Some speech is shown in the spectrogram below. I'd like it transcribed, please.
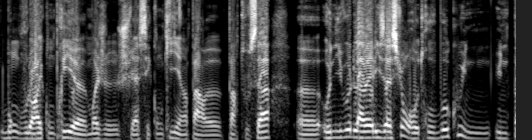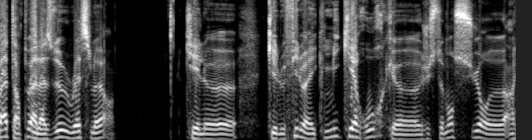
bon, vous l'aurez compris, euh, moi je, suis assez conquis hein, par, par tout ça. Au niveau de la réalisation, on retrouve beaucoup une, une patte un peu à la The Wrestler qui est le, qui est le film avec Mickey Rourke, justement sur un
